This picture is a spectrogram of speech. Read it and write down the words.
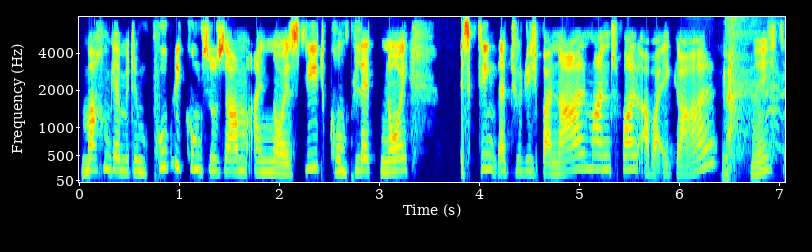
machen wir mit dem Publikum zusammen ein neues Lied, komplett neu. Es klingt natürlich banal manchmal, aber egal, nicht?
